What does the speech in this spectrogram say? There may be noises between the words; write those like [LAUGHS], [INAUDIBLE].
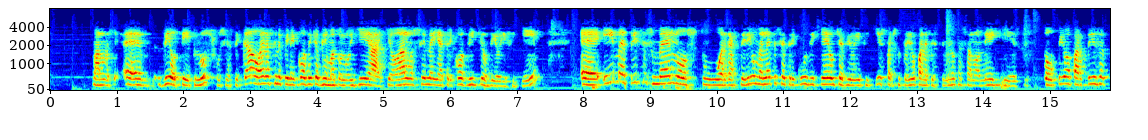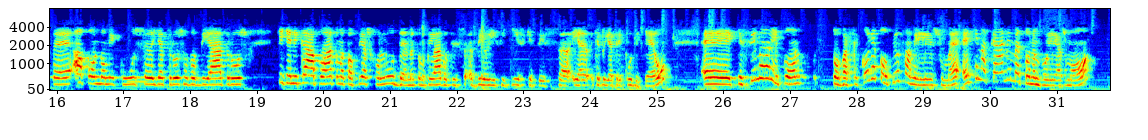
μάλλον, ε, δύο τίτλους ουσιαστικά. Ο ένας είναι ποινικό δίκαιο εγκληματολογία και ο άλλος είναι ιατρικό δίκαιο βιοειθική. Ε, είμαι επίσης μέλος του Εργαστηρίου Μελέτης Ιατρικού Δικαίου και Βιοειθικής του Αριστοτελείου Πανεπιστημίου Θεσσαλονίκης, το οποίο απαρτίζεται από νομικούς, γιατρούς, οδοντιάτρους, και γενικά από άτομα τα οποία ασχολούνται με τον κλάδο της βιοειθικής και, της, ε, και του ιατρικού δικαίου. Ε, και σήμερα λοιπόν το βασικό για το οποίο θα μιλήσουμε έχει να κάνει με τον εμβολιασμό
